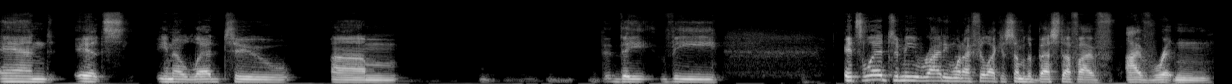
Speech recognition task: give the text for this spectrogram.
And it's you know led to um the the it's led to me writing what I feel like is some of the best stuff I've I've written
